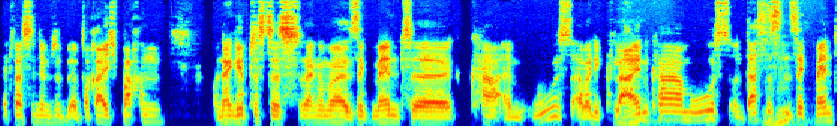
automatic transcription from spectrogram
etwas in dem Bereich machen und dann gibt es das, sagen wir mal, Segment äh, KMUs, aber die kleinen KMUs und das mhm. ist ein mhm. Segment,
